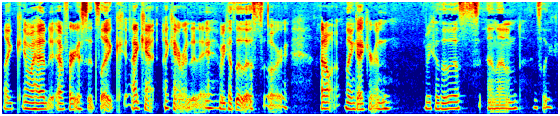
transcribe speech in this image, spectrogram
like in my head at first, it's like I can't I can't run today because of this, or I don't think I can run because of this, and then it's like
